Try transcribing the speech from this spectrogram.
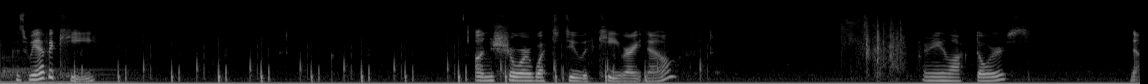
Because we have a key. Unsure what to do with key right now. Are Any locked doors? No.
